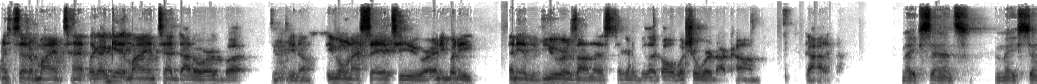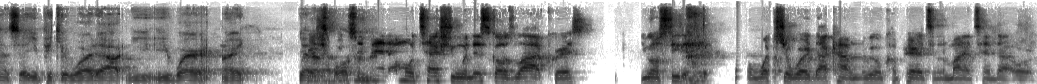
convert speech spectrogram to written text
instead of my intent. Like I get myintent.org, but you know, even when I say it to you or anybody any of the viewers on this, they're going to be like, oh, what's your word.com? Got it. Makes sense. It makes sense. Yeah, you pick your word out and you, you wear it, right? Yeah, Chris, that's awesome. Man, I'm going to text you when this goes live, Chris. You're going to see the what's your word.com and we're going to compare it to the myintent.org.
